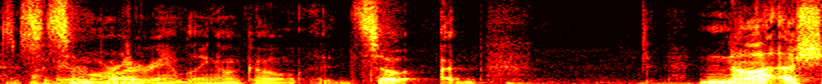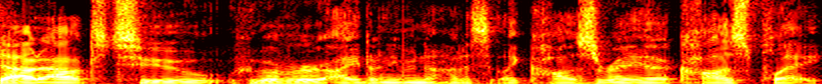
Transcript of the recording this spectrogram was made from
since favorite I'm already part. rambling, I'll go. So, uh, not a shout out to whoever I don't even know how to say, like Cosrea Cosplay,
